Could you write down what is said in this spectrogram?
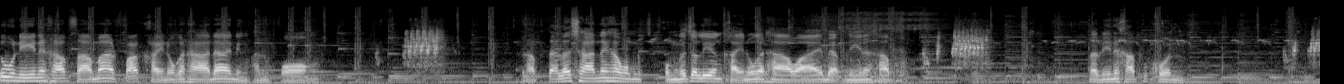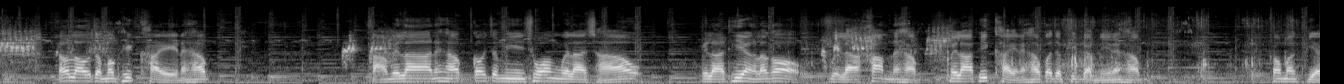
ตู้นี้นะครับสามารถฟักไข่นกกระทาได้ 1,000 ฟองครับแต่ละชั้นนะครับผมผมก็จะเรียงไข่นกกระทาไว้แบบนี้นะครับ แบบนี้นะครับทุกคน แล้วเราจะมาพลิกไข่นะครับสามเวลานะครับก็จะมีช่วงเวลาเช้า เวลาเที่ยงแล้วก็ เวลาค่ำนะครับ เวลาพลิกไข่นะครับ ก็จะพลิกแบบนี้นะครับ ก็มาเกลี่ย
